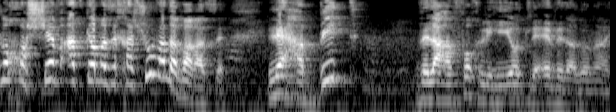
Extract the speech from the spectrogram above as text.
לא חושב עד כמה זה חשוב הדבר הזה. להביט ולהפוך להיות לעבד אדוני.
